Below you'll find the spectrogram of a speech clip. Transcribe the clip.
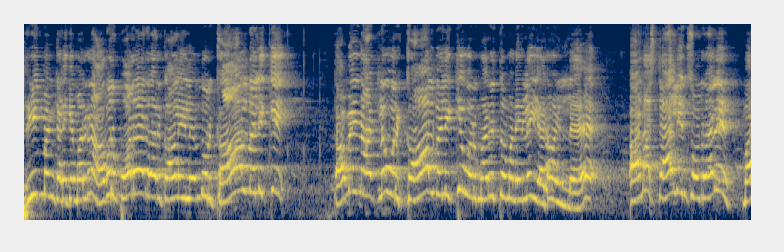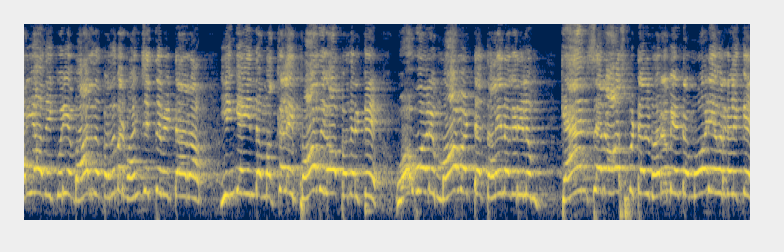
ட்ரீட்மெண்ட் கிடைக்க மாதிரி அவர் போராடுறாரு. காலையில இருந்து ஒரு கால் வலிக்கு தமிழ்நாட்டில் ஒரு கால் வலிக்கு ஒரு மருத்துவமனையில் இடம் இல்லை. ஆனா ஸ்டாலின் சொல்றாரு மரியாதைக்குரிய பாரத பிரதமர் வஞ்சித்து விட்டாராம். இங்கே இந்த மக்களை பாதுகாப்பதற்கு ஒவ்வொரு மாவட்ட தலைநகரிலும் கேன்சர் ஹாஸ்பிட்டல் வரும் என்ற மோடி அவர்களுக்கு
